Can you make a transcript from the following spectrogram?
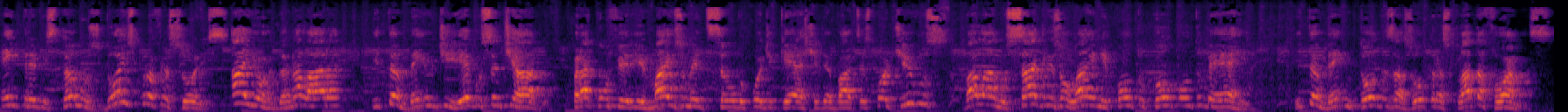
Entrevistamos dois professores, a Jordana Lara e também o Diego Santiago. Para conferir mais uma edição do podcast Debates Esportivos, vá lá no sagresonline.com.br e também em todas as outras plataformas.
